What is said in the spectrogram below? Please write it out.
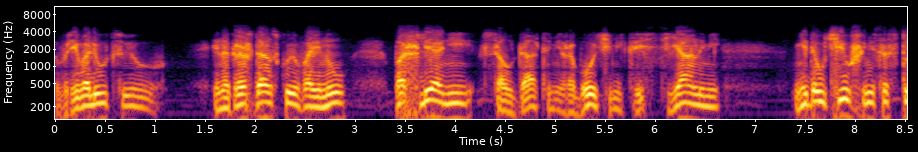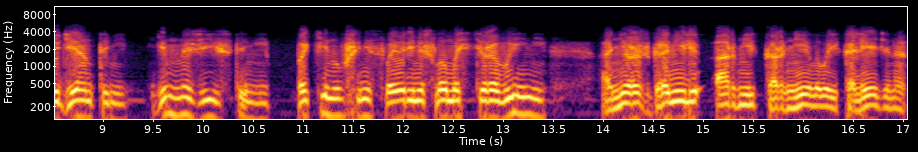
В революцию и на гражданскую войну пошли они солдатами, рабочими, крестьянами, недоучившимися студентами, гимназистами, покинувшими свое ремесло мастеровыми, они разгромили армии Корнилова и Каледина,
